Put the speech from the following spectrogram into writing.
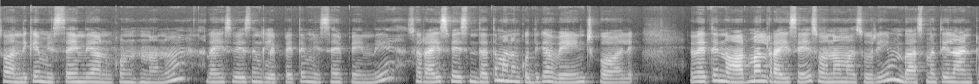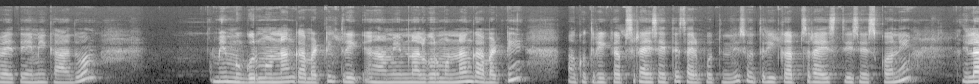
సో అందుకే మిస్ అయింది అనుకుంటున్నాను. రైస్ వేసిన క్లిప్ అయితే మిస్ అయిపోయింది. సో రైస్ వేసిన తర్వాత మనం కొద్దిగా వేయించుకోవాలి. ఇవైతే నార్మల్ రైసే సోనా మసూరి బాస్మతి లాంటివి అయితే ఏమీ కాదు. మేము ముగ్గురు ఉన్నాం కాబట్టి త్రీ మేము నలుగురు ఉన్నాం కాబట్టి మాకు త్రీ కప్స్ రైస్ అయితే సరిపోతుంది. సో త్రీ కప్స్ రైస్ తీసేసుకొని ఇలా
